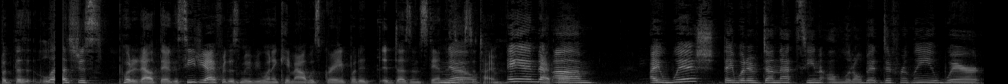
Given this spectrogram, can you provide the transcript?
But the let's just put it out there: the CGI for this movie when it came out was great, but it it doesn't stand the test of time. And um I wish they would have done that scene a little bit differently where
